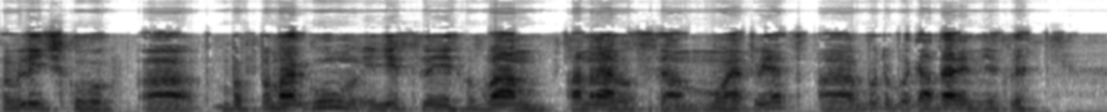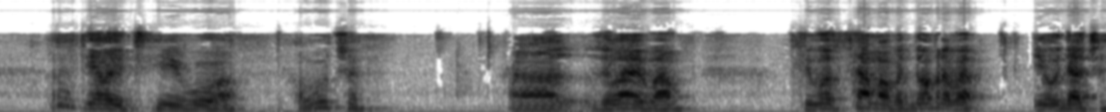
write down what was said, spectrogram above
в личку э, помогу. Если вам понравился мой ответ, э, буду благодарен, если сделаете его лучше. Э, желаю вам всего самого доброго и удачи.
